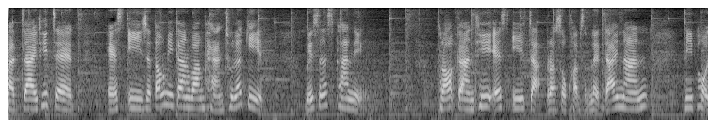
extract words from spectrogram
ปัจจัยที่ 7 SE จะต้องมีการวางแผนธุรกิจ Business Planning เพราะการที่ SE จะประสบความสำเร็จได้นั้น มีผล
